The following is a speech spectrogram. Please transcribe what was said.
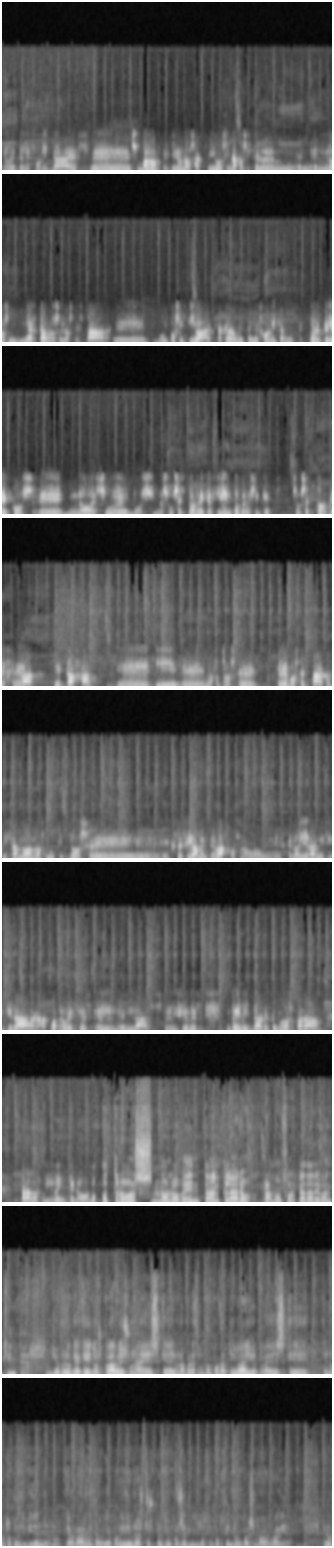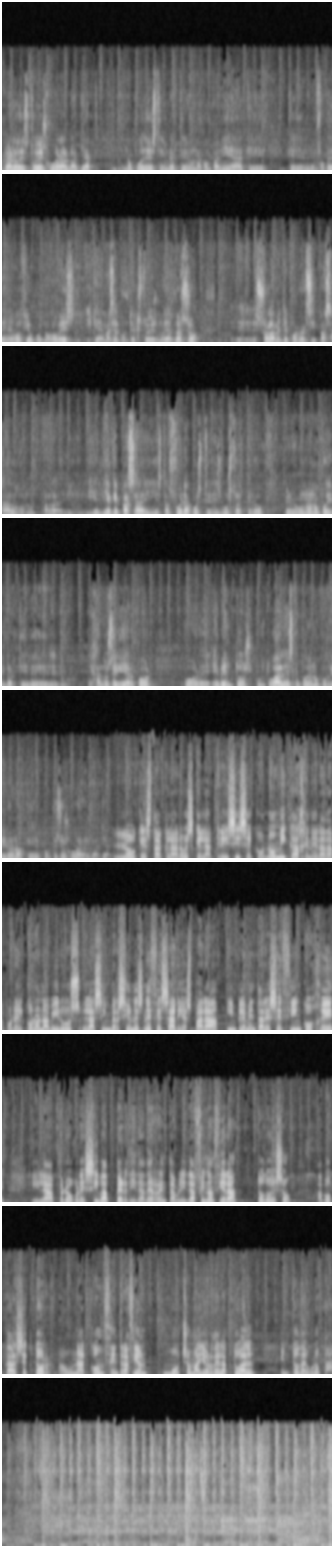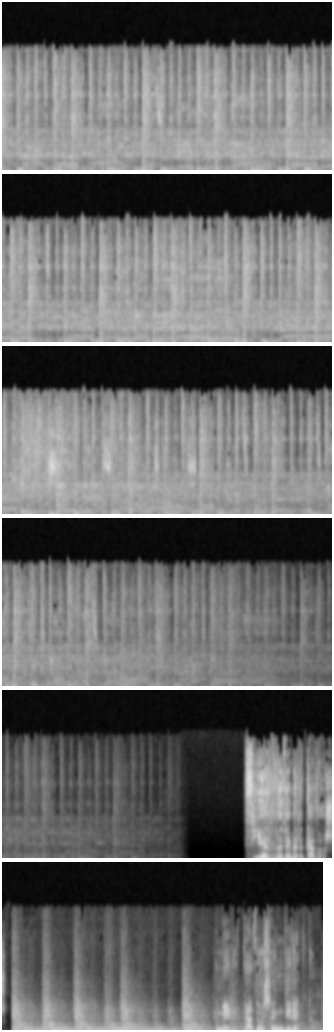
creo que Telefónica eh, es, un valor que tiene unos activos y una posición en, los mercados en los que está eh, muy positiva. Está claro que Telefónica y el sector de telecos eh, no, es, un sector de crecimiento, pero sí que es un sector que genera caja y nosotros que creemos que está cotizando a unos múltiplos excesivamente bajos, ¿no? Es que no llegan ni siquiera a cuatro veces las previsiones de EBITDA que tenemos para, para 2020, ¿no? Otros no lo ven tan claro. Ramón Forcada de Bank Inter. Yo creo que aquí hay dos claves. Una es que hay una operación corporativa y otra es que, no toque el dividendo, ¿no? Que ahora la rentabilidad por dividendo a estos precios pues es el 12%, lo cual es una barbaridad. Pero claro, esto es jugar al blackjack. No puedes invertir en una compañía que, que el enfoque de negocio pues no lo ves y que además el contexto es muy adverso eh, solamente por ver si pasa algo, ¿no? y, el día que pasa y estás fuera, pues te disgustas, pero, pero uno no puede invertir eh, dejándose guiar por, por eh, eventos puntuales que pueden ocurrir o no, que, porque eso es jugar al blackjack. Lo que está claro es que la crisis económica generada por el coronavirus, las inversiones necesarias para implementar ese 5G y la progresiva pérdida de rentabilidad financiera, todo eso aboca al sector a una concentración mucho mayor de la actual en toda Europa. Cierre de mercados. Mercados en directo.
